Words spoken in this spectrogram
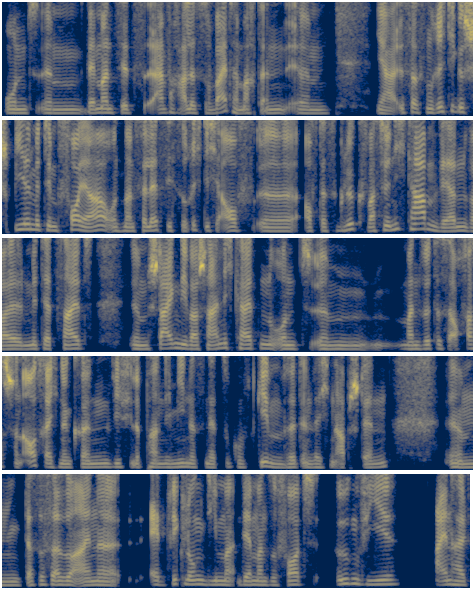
Und ähm, wenn man es jetzt einfach alles so weitermacht, dann ähm, ja, ist das ein richtiges Spiel mit dem Feuer und man verlässt sich so richtig auf, äh, auf das Glück, was wir nicht haben werden, weil mit der Zeit ähm, steigen die Wahrscheinlichkeiten und ähm, man wird es auch fast schon ausrechnen können, wie viele Pandemien es in der Zukunft geben wird, in welchen Abständen. Ähm, das ist also eine Entwicklung, die man, der man sofort irgendwie Einhalt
